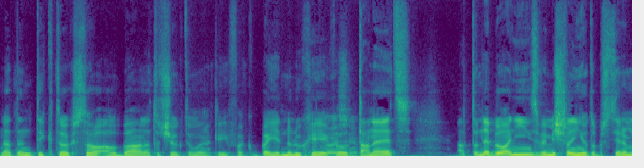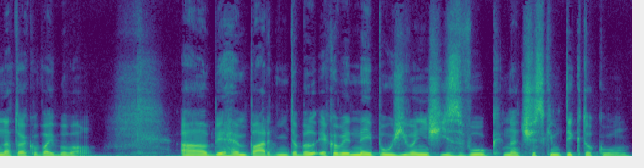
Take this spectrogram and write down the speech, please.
na ten TikTok z toho Alba, natočil k tomu nějaký fakt úplně jednoduchý jako jasně. tanec a to nebylo ani nic vymyšleného, to prostě jenom na to jako viboval. A během pár dní to byl jakoby nejpoužívanější zvuk na českém TikToku.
